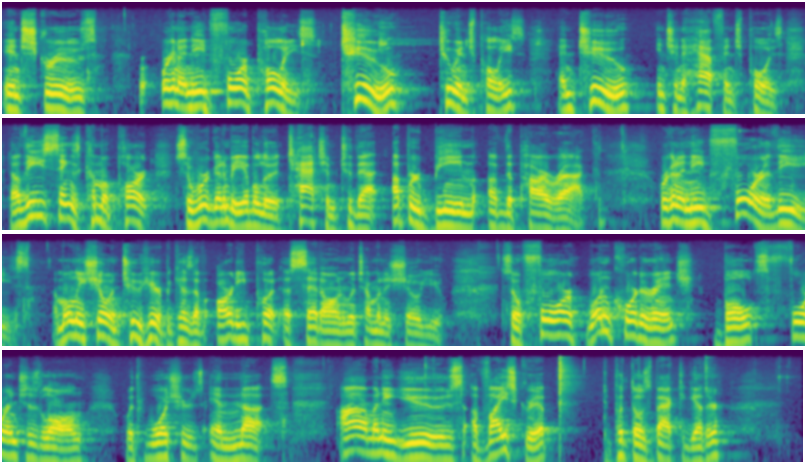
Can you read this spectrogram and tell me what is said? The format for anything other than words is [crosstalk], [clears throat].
inch screws we're going to need four pulleys, two two inch pulleys and two inch and a half inch pulleys. Now these things come apart so we're going to be able to attach them to that upper beam of the power rack. We're going to need four of these. I'm only showing two here because I've already put a set on which I'm going to show you. So four one quarter inch bolts, four inches long with washers and nuts. I'm going to use a vice grip to put those back together,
